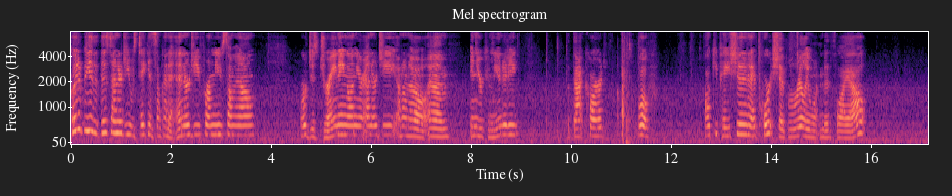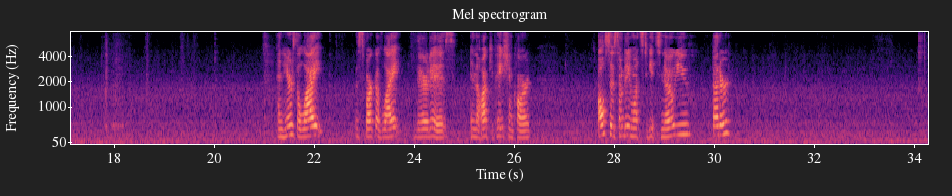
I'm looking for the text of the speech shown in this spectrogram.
Could it be that this energy was taking some kind of energy from you somehow? Or just draining on your energy? I don't know. Um, in your community? With that card. Whoa. Occupation. I have courtship really wanting to fly out. And here's the light the spark of light, there it is in the occupation card. Also, somebody wants to get to know you better.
